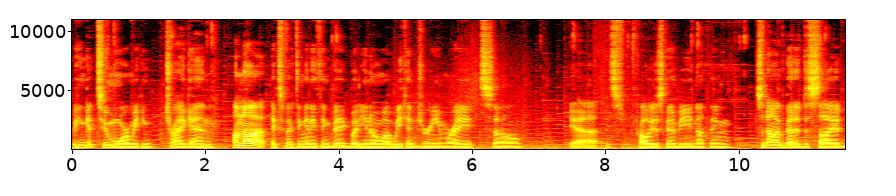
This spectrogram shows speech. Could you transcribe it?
We can get two more and we can try again. I'm not expecting anything big, but you know what? We can dream, right? So, yeah, it's probably just gonna be nothing. So now I've got to decide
